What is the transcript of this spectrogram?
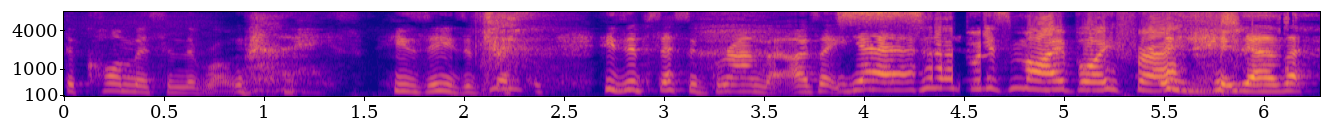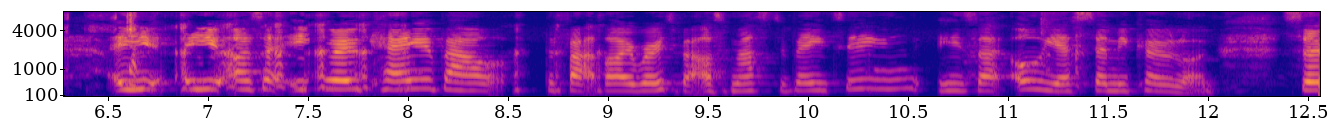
the comma's in the wrong place." He's he's obsessed. he's obsessed with grammar. I was like, yeah. So is my boyfriend. yeah. I was, like, are you, are you, I was like, are you okay about the fact that I wrote about us masturbating? He's like, oh yes, semicolon. So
